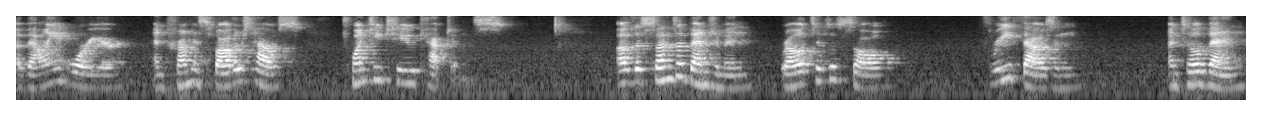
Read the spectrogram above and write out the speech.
a valiant warrior, and from his father's house 22 captains. Of the sons of Benjamin, relatives of Saul, 3,000 until then,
